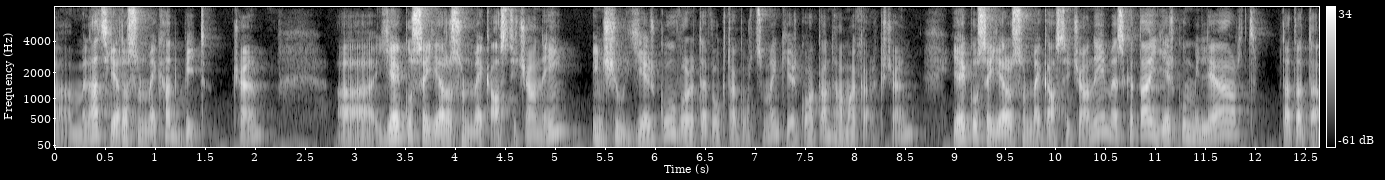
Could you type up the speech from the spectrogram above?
Մնաց 31 հատ բիտ, չէ՞։ Երկուսը 31 աստիճանի, ինչու 2, որովհետև օգտագործում ենք երկուական համակարգ, չէ՞։ Երկուսը 31 աստիճանի մեզ կտա 2 միլիարդ տա-տա-տա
